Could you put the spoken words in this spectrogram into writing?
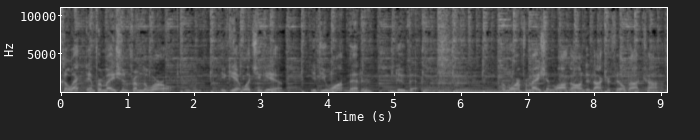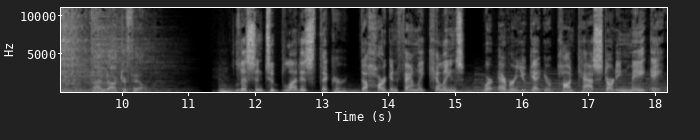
collect information from the world. You get what you give. If you want better, do better. For more information, log on to drphil.com. I'm Dr. Phil. Listen to Blood is Thicker The Hargan Family Killings wherever you get your podcast starting May 8th.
